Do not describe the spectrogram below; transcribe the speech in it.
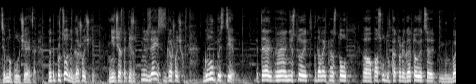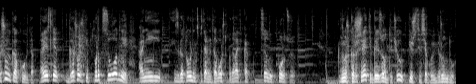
Темно получается. Но это порционные горшочки. Мне часто пишут, нельзя есть из горшочков. Глупости. Это э, не стоит подавать на стол э, посуду, в которой готовится большую какую-то. А если горшочки порционные, они изготовлены специально для того, чтобы подавать как целую порцию. Немножко расширяйте горизонты. Чего вы пишете всякую ерунду?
